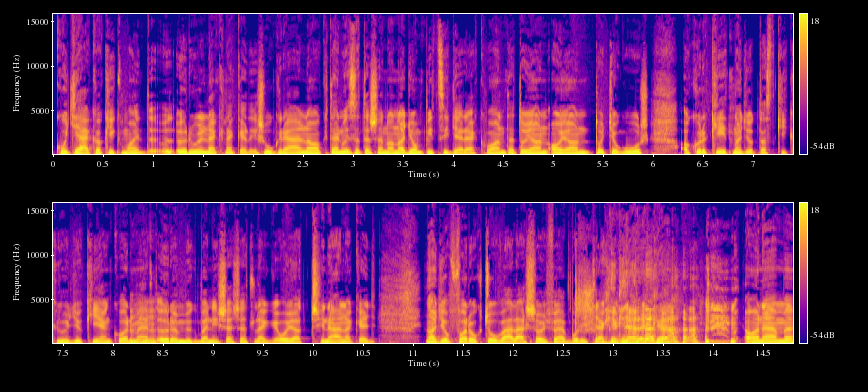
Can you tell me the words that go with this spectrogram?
Kutyák, akik majd örülnek neked és ugrálnak, természetesen a nagyon pici gyerek van, tehát olyan, olyan totyogós, akkor a két nagyot azt kiküldjük ilyenkor, mert uh-huh. örömükben is esetleg olyat csinálnak egy nagyobb farok csóválással, hogy felborítják a gyereket, hanem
